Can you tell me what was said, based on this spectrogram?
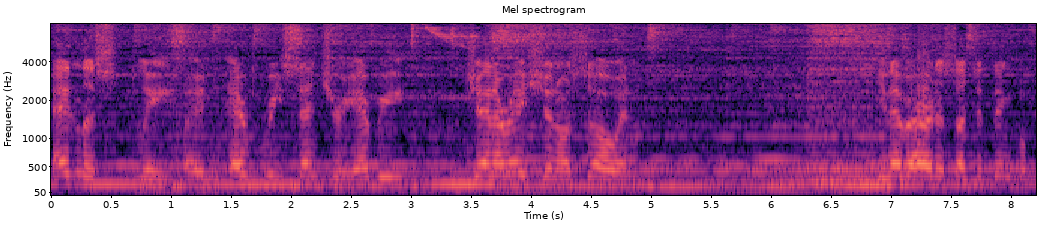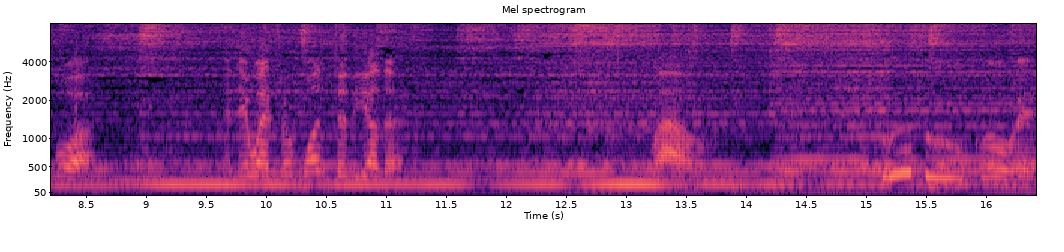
endlessly in every century, every generation or so, and you never heard of such a thing before. And they went from one to the other. Wow. Ooh, glory.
